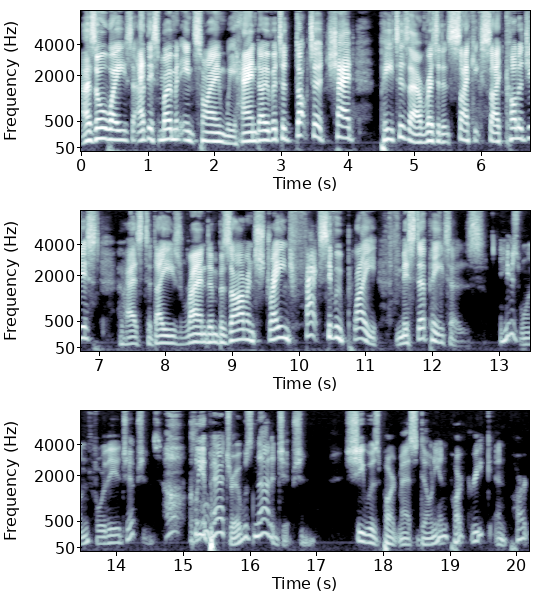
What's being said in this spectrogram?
As always, at this moment in time, we hand over to Dr. Chad Peters, our resident psychic psychologist, who has today's random, bizarre, and strange facts, if vous play Mr. Peters. Here's one for the Egyptians. Cleopatra was not Egyptian. She was part Macedonian, part Greek, and part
